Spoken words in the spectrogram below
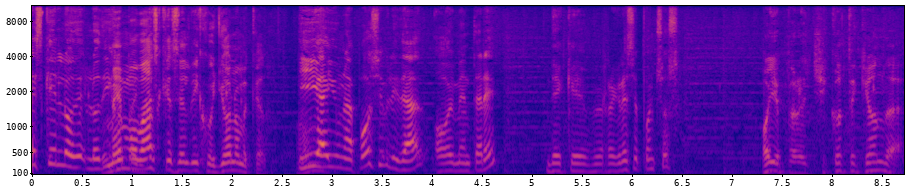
Es que lo, lo dijo. Memo. Vázquez, él dijo, yo no me quedo. Y hay una posibilidad, hoy me enteré, de que regrese Ponchoso. Oye, pero el Chicote, ¿qué onda?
